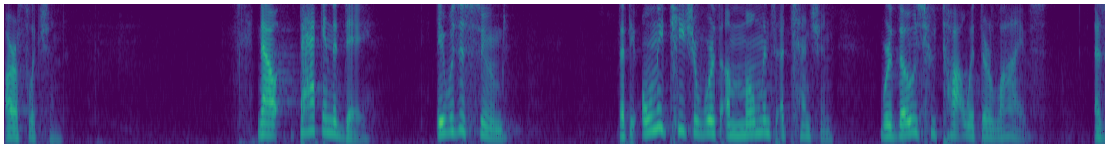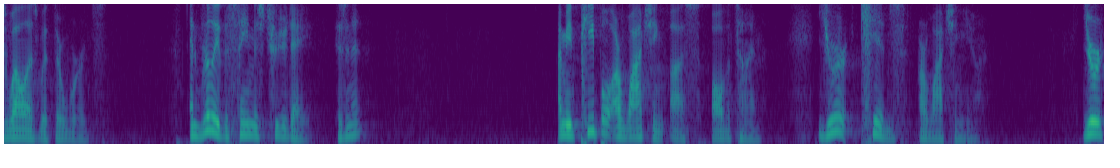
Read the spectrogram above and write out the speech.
our affliction. Now, back in the day, it was assumed that the only teacher worth a moment's attention were those who taught with their lives as well as with their words. And really, the same is true today, isn't it? I mean, people are watching us all the time. Your kids are watching you. Your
